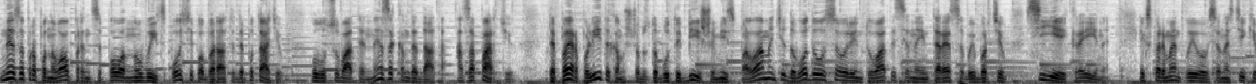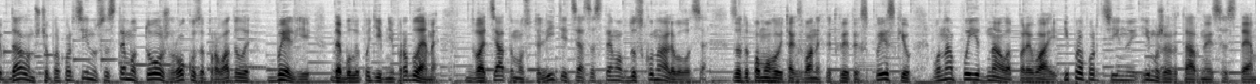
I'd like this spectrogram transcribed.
не запропонував принципово новий спосіб обирати депутатів голосувати не за кандидата, а за партію. Тепер політикам, щоб здобути більше місць в парламенті, доводилося орієнтуватися на інтереси виборців всієї країни. Експеримент виявився настільки вдалим, що пропорційну систему того ж року запровадили в Бельгії, де були подібні проблеми. В 20 столітті ця система вдосконалювалася за допомогою так званих відкритих списків. Вона поєднала переваги і пропорційної, і мажоритарної систем.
